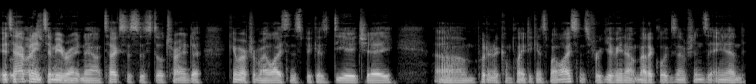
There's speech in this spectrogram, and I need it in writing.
It's happening to me right now. Texas is still trying to come after my license because DHA um, put in a complaint against my license for giving out medical exemptions and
